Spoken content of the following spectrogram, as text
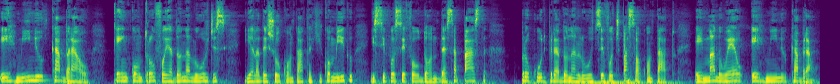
Hermínio Cabral. Quem encontrou foi a dona Lourdes e ela deixou o contato aqui comigo. E se você for o dono dessa pasta, procure pela dona Lourdes, eu vou te passar o contato. É Emanuel Hermínio Cabral.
